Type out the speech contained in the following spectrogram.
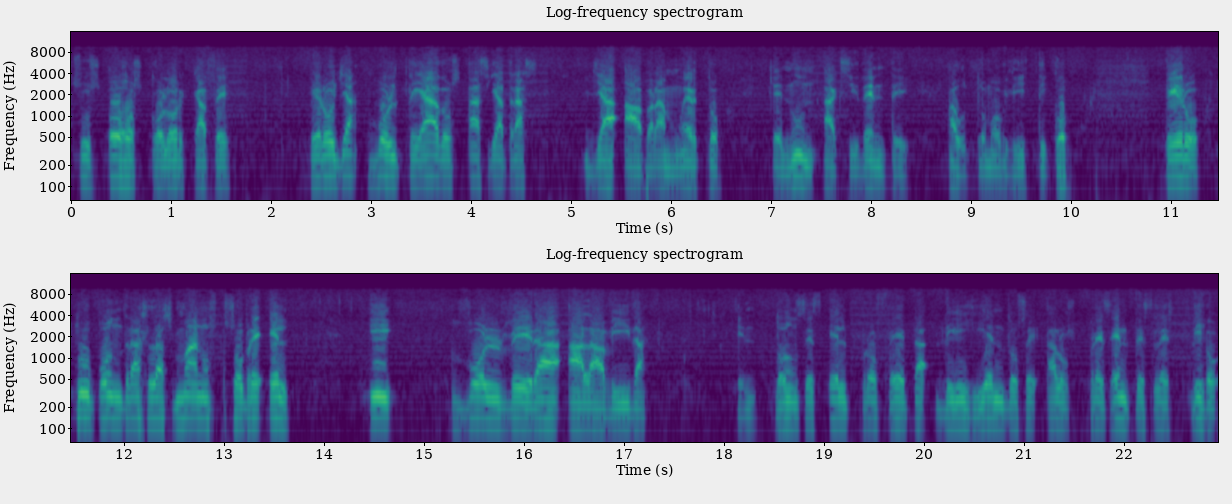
sus ojos color café, pero ya volteados hacia atrás, ya habrá muerto en un accidente automovilístico. Pero tú pondrás las manos sobre él y volverá a la vida. Entonces el profeta, dirigiéndose a los presentes, les dijo,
